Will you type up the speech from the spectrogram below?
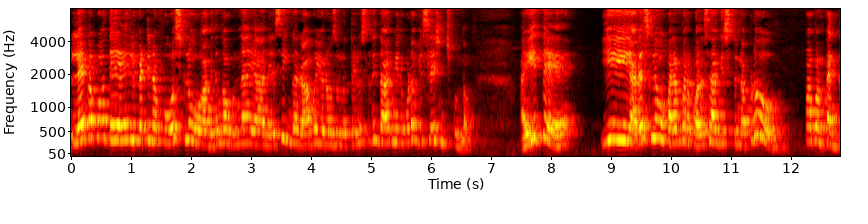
లేకపోతే వీళ్ళు పెట్టిన పోస్టులు ఆ విధంగా ఉన్నాయా అనేసి ఇంకా రాబోయే రోజుల్లో తెలుస్తుంది. దాని మీద కూడా విశ్లేషించుకుందాం. అయితే ఈ అరెస్టులు పరంపర కొనసాగిస్తున్నప్పుడు పాపం పెద్ద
